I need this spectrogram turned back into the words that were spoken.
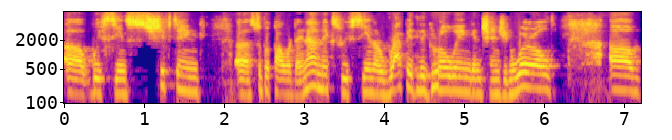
Uh, we've seen shifting uh, superpower dynamics. We've seen a rapidly growing and changing world. Um,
